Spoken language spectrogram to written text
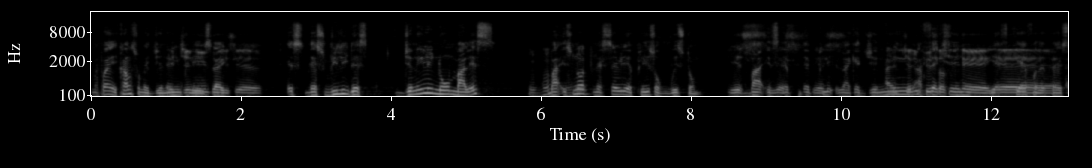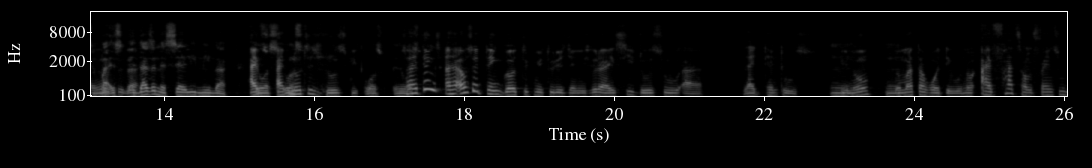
my point it comes from a A genuine, genuine place like place, yeah. it's there's really there's genuinely no malice Mhm, but it's mhm. not necessarily a place of wisdom Yes, but it's yes, a, a yes. like a genuine, genuine affection care, yes care for the yeah, person but it's, it doesn't necessarily mean that I've was- I've was- noticed those people. was, so I think I also think God took me through this journey so that I see those who are like ten toes. You Mm, know, no mm. matter what they will not. I've had some friends who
